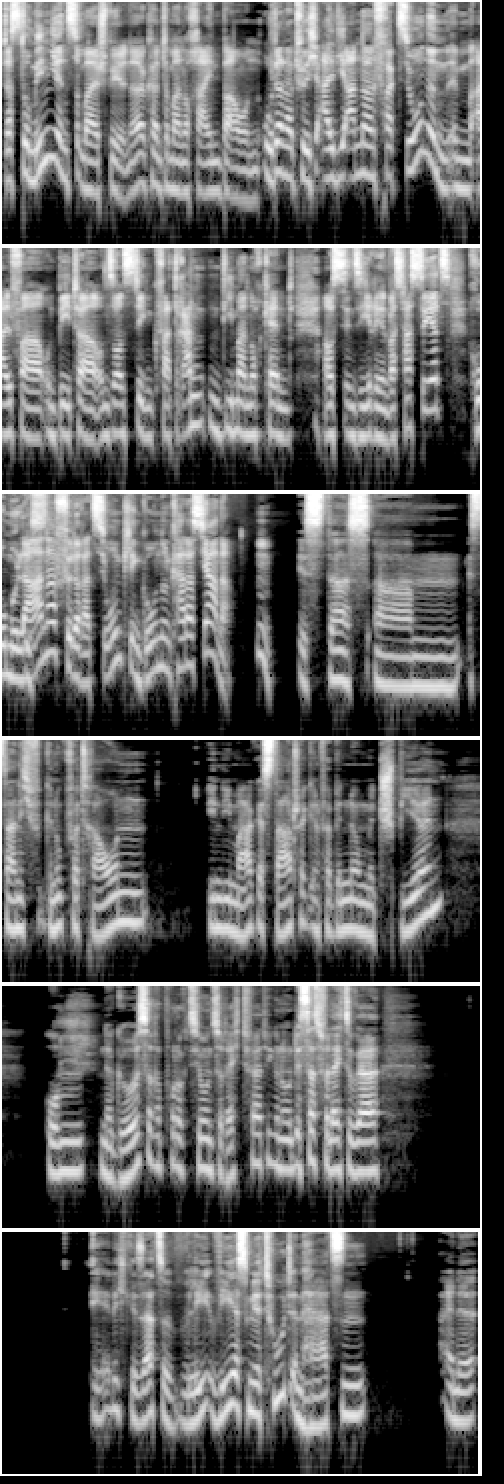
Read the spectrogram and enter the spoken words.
Das Dominion zum Beispiel, ne, könnte man noch reinbauen. Oder natürlich all die anderen Fraktionen im Alpha und Beta und sonstigen Quadranten, die man noch kennt aus den Serien. Was hast du jetzt? Romulaner, ist, Föderation, Klingonen und Cardassianer. Hm. Ist das, ähm, ist da nicht genug Vertrauen in die Marke Star Trek in Verbindung mit Spielen, um eine größere Produktion zu rechtfertigen? Und ist das vielleicht sogar ehrlich gesagt, so wie, es mir tut im Herzen, eine,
